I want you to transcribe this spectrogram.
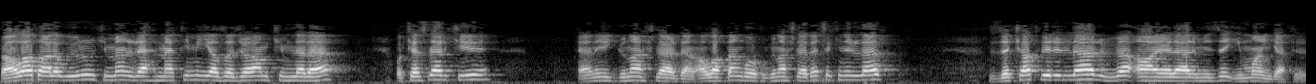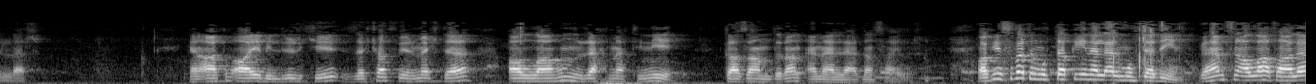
Və Allah Teala buyurur ki, mən rəhmətimi yazacağam kimlərə? O kəslər ki, yəni günah işlərdən, Allahdan qorxu günah işlərdən çəkinirlər, zəkat verirlər və ayələrimizə iman gətirirlər. Yəni artıq ayə bildirir ki, zəkat vermək də Allahın rəhmətini qazandıran əməllərdən sayılır. Və fi sıfatül muttaqinəl-muhtədin və həmçinin Allah Teala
